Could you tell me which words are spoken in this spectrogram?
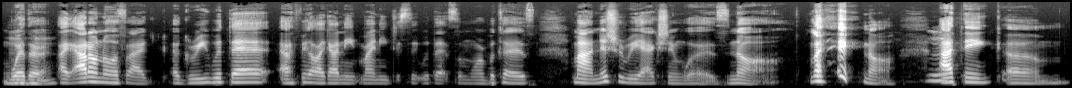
whether Mhm. like I don't know if I agree with that. I feel like I need might need to sit with that some more because my initial reaction was no, like no. Mm. I think um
